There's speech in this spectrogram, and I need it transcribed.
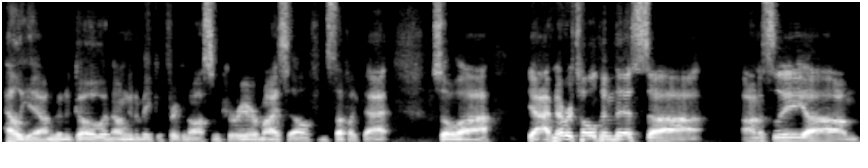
hell yeah i'm gonna go and i'm gonna make a freaking awesome career myself and stuff like that. So uh yeah i've never told him this uh honestly um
